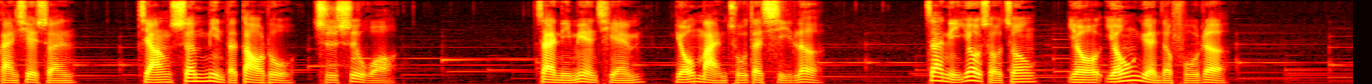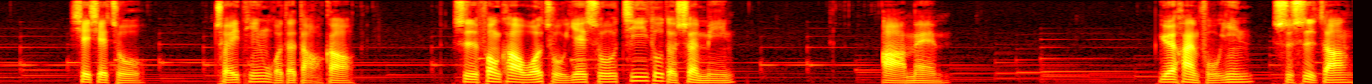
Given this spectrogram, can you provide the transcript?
感谢神，将生命的道路。只是我，在你面前有满足的喜乐，在你右手中有永远的福乐。谢谢主，垂听我的祷告，是奉靠我主耶稣基督的圣名。阿门。约翰福音十四章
